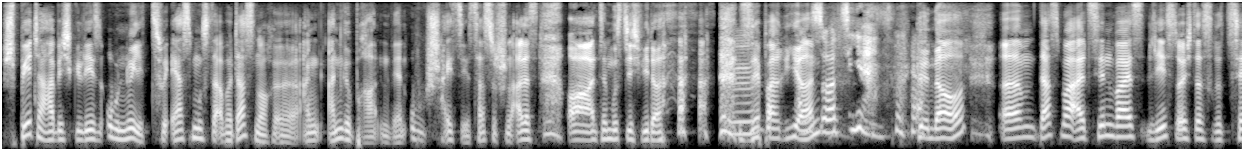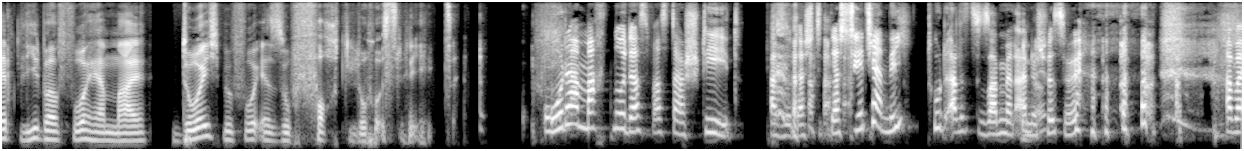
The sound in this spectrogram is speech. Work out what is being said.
später habe ich gelesen, oh nee, zuerst musste aber das noch äh, an, angebraten werden. Oh scheiße, jetzt hast du schon alles. Oh, und dann musste ich wieder Mhm. separieren. Sortieren. Genau. Ähm, das mal als Hinweis, lest euch das Rezept lieber vorher mal durch, bevor ihr sofort loslegt. Oder macht nur das, was da steht. Also da, st da steht ja nicht, tut alles zusammen in eine Genau. Schüssel. Aber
